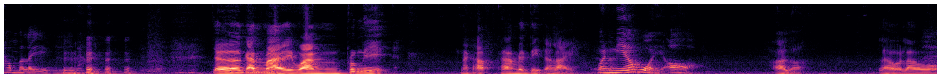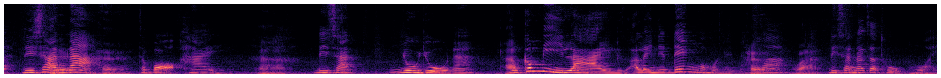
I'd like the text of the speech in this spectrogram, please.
ทำอะไรอย่างนี้นะ เจอกันใหม่วันพรุ่งนี้นะครับ ถ้าไม่ติดอะไร วันเนี้ยหวยออกอ๋อเหรอ เราเราดิฉันน่ะเออจะบอกให้อ่าฮะดิฉันอยู่ๆนะครับมันก็มีไลน์หรืออะไรเนี่ยเด้งมาหมดเลยนะเออว่าว่า ดิฉันน่าจะถูกหวย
